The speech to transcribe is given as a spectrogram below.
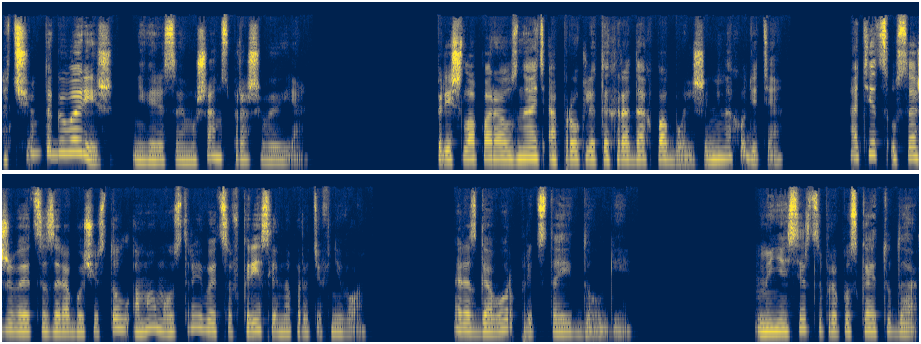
«О чем ты говоришь?» — не веря своим ушам, спрашиваю я. Пришла пора узнать о проклятых родах побольше, не находите? Отец усаживается за рабочий стол, а мама устраивается в кресле напротив него. Разговор предстоит долгий. У меня сердце пропускает удар.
